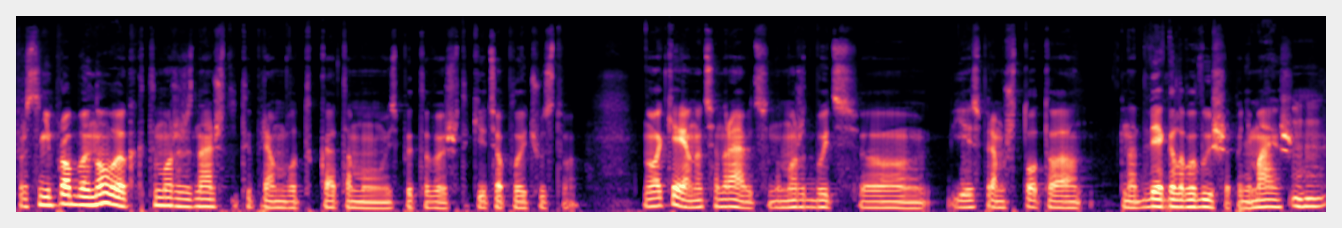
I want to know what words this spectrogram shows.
Просто не пробуя новое, как ты можешь знать, что ты прям вот к этому испытываешь такие теплые чувства. Ну окей, оно тебе нравится, но может быть э, есть прям что-то на две головы выше, понимаешь? Мгм.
